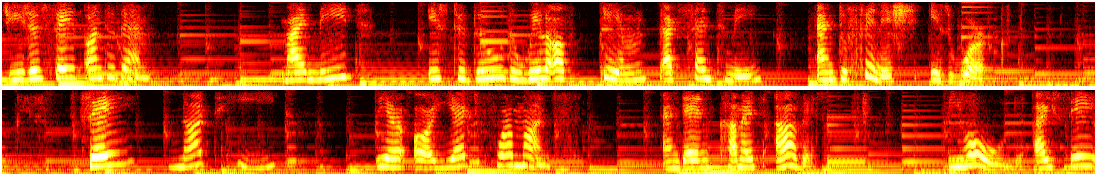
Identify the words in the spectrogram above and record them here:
Jesus said unto them, My meat is to do the will of him that sent me and to finish his work. Say not he, there are yet four months, and then cometh harvest. Behold, I say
